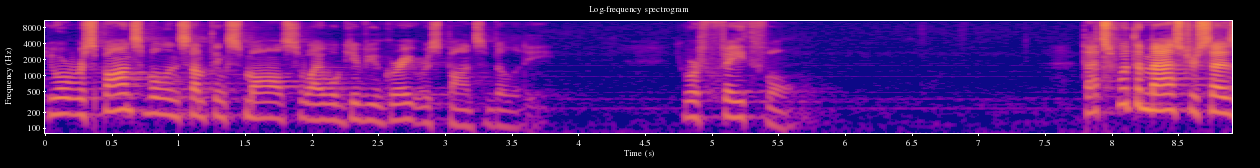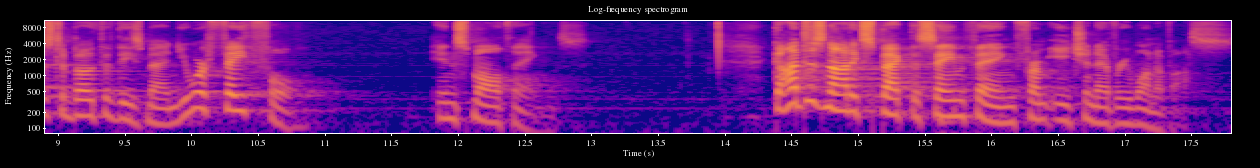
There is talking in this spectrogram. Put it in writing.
you are responsible in something small, so I will give you great responsibility. You are faithful. That's what the master says to both of these men. You are faithful in small things. God does not expect the same thing from each and every one of us.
